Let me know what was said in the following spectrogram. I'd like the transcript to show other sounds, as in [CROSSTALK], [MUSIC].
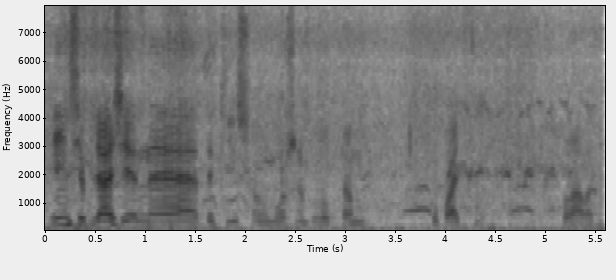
інші пляжі не такі, що можна було б там купатися, плавати.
